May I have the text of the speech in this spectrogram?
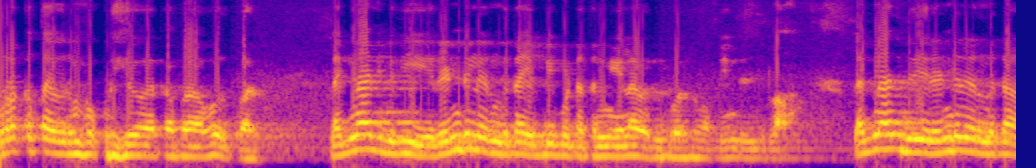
உறக்கத்தை விரும்பக்கூடியவராகவும் இருப்பார். லக்னாதிபதி ரெண்டுல இருந்துட்டா எப்படிப்பட்ட தன்மையெல்லாம் வெளிப்படும் அப்படின்னு தெரிஞ்சுக்கலாம். லக்னாதிபதி ரெண்டுல இருந்துட்டா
